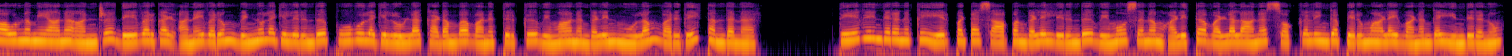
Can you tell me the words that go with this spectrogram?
பௌர்ணமியான அன்று தேவர்கள் அனைவரும் விண்ணுலகிலிருந்து பூவுலகிலுள்ள கடம்ப வனத்திற்கு விமானங்களின் மூலம் வருகை தந்தனர். தேவேந்திரனுக்கு ஏற்பட்ட சாபங்களில் இருந்து விமோசனம் அளித்த வள்ளலான சொக்கலிங்க பெருமாளை வணங்க இந்திரனும்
